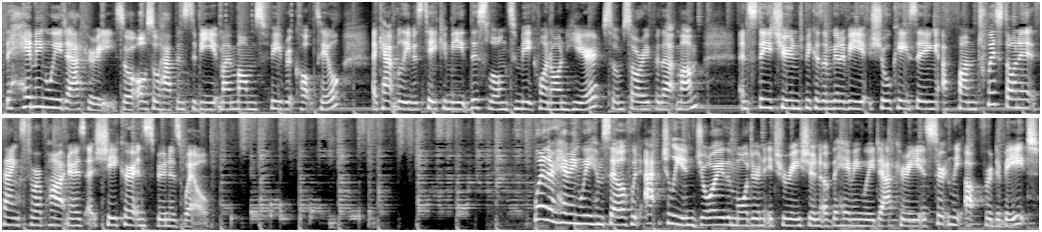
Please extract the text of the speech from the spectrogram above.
The Hemingway Daiquiri, so it also happens to be my mum's favourite cocktail. I can't believe it's taken me this long to make one on here, so I'm sorry for that, mum. And stay tuned because I'm going to be showcasing a fun twist on it thanks to our partners at Shaker and Spoon as well. Whether Hemingway himself would actually enjoy the modern iteration of the Hemingway daiquiri is certainly up for debate.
